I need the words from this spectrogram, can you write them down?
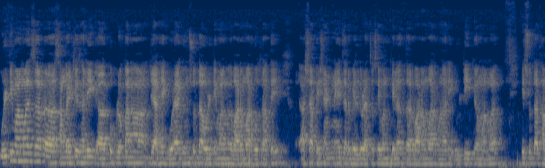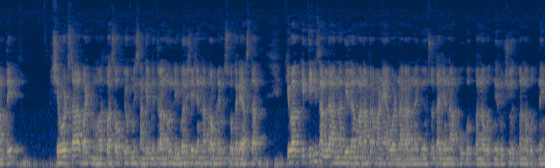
उलटी मळमळ जर सांगायची झाली खूप लोकांना जे आहे गोळ्या घेऊन सुद्धा उलटी मळमळ वारंवार होत राहते. अशा पेशंटने जर वेलदोड्याचं सेवन केलं तर वारंवार होणारी उलटी किंवा मळमळ ही सुद्धा थांबते. शेवटचा बट महत्त्वाचा उपयोग मी सांगेल मित्रांनो लिव्हरचे ज्यांना प्रॉब्लेम्स वगैरे असतात किंवा कितीही चांगलं अन्न दिलं मनाप्रमाणे आवडणारं अन्न घेऊन सुद्धा ज्यांना भूक उत्पन्न होत नाही रुची उत्पन्न होत नाही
